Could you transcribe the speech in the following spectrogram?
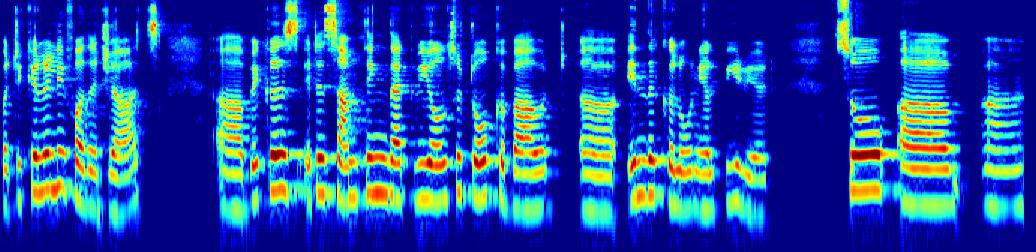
particularly for the Jats, uh, because it is something that we also talk about uh, in the colonial period. So, uh, uh,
